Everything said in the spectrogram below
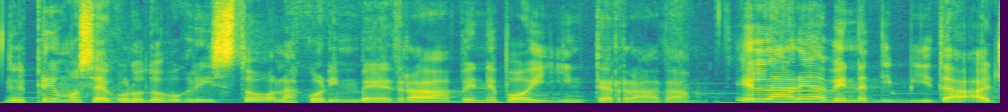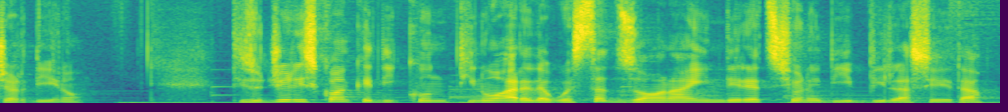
Nel I secolo d.C. la colimbetra venne poi interrata e l'area venne adibita a giardino. Ti suggerisco anche di continuare da questa zona in direzione di Villa Seta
